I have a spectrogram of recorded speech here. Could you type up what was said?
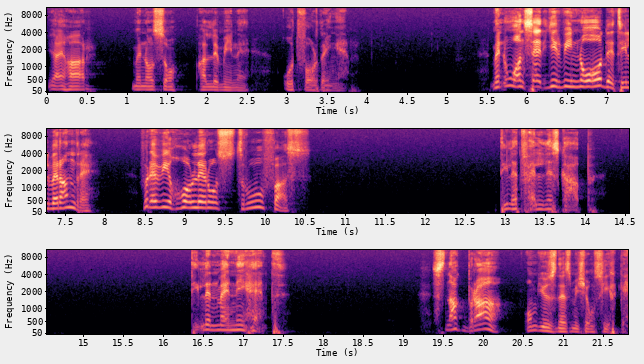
jeg har, men også alle mine utfordringer. Men uansett gir vi nåde til hverandre. Fordi vi holder oss trofast til et fellesskap. Til en menighet. Snakk bra om Jusnes misjonskirke.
